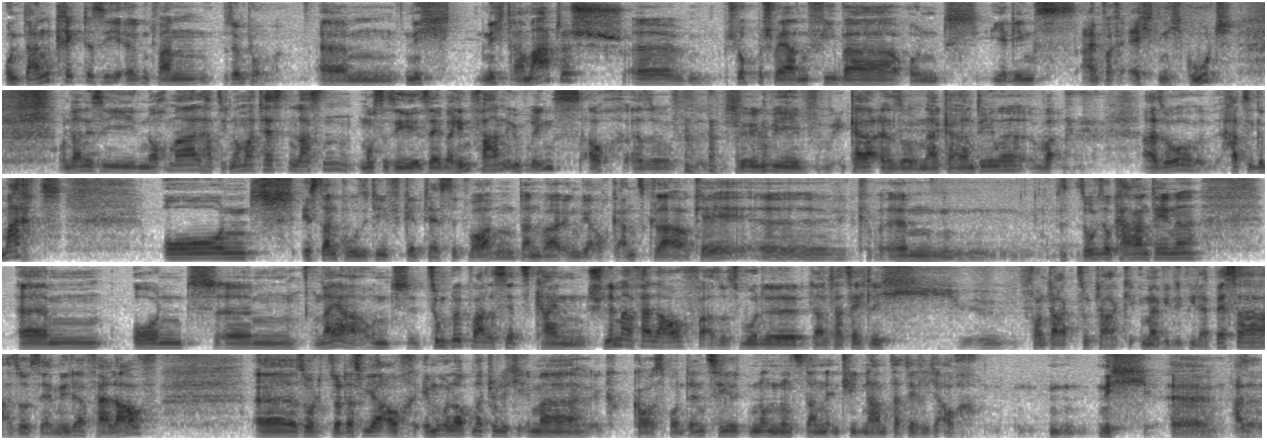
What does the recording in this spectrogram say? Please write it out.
Und dann kriegte sie irgendwann Symptome. Ähm, nicht, nicht dramatisch, äh, Schluckbeschwerden, Fieber und ihr ging es einfach echt nicht gut. Und dann ist sie nochmal, hat sich nochmal testen lassen, musste sie selber hinfahren übrigens, auch, also irgendwie, also eine Quarantäne, war- also hat sie gemacht und ist dann positiv getestet worden. Dann war irgendwie auch ganz klar, okay, äh, ähm, sowieso Quarantäne. Ähm, und ähm, naja, und zum Glück war das jetzt kein schlimmer Verlauf. Also es wurde dann tatsächlich äh, von Tag zu Tag immer wieder, wieder besser, also sehr milder Verlauf. Äh, so, so dass wir auch im Urlaub natürlich immer Korrespondenz hielten und uns dann entschieden haben, tatsächlich auch nicht, äh, also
